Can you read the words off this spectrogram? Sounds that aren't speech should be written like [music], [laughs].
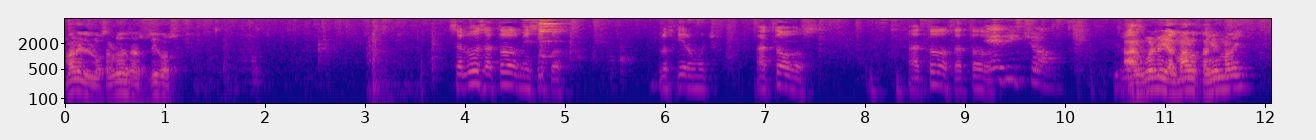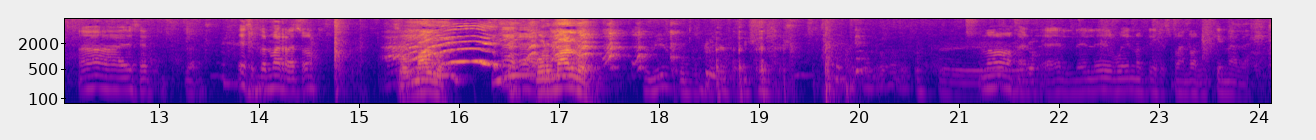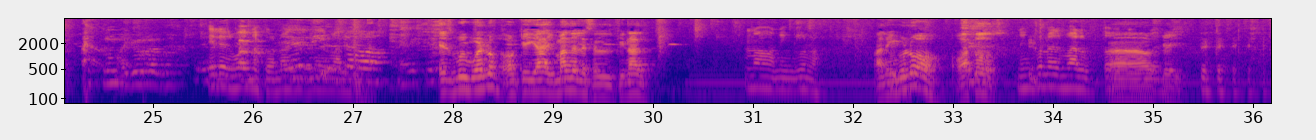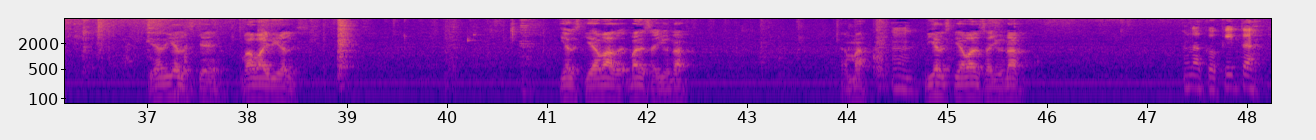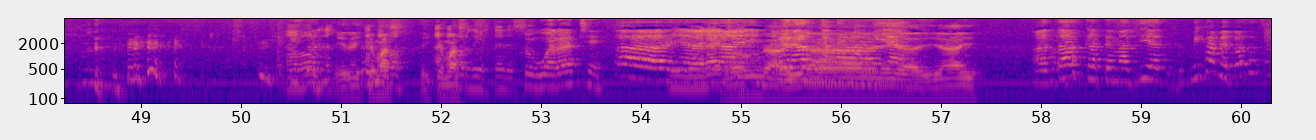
Mándele los saludos a sus hijos. Saludos a todos mis hijos. Los quiero mucho. A todos. A todos, a todos. He dicho. Al bueno y al malo también, mami. Ah, ese, ese con más razón. Por malo. Por malo. No, él, él es bueno que es malo, ni que nada. Él es bueno, pero no es, es malo. ¿Es muy bueno? Ok, ya, y mándenles el final. No, ninguno. ¿A ninguno o a todos? Ninguno es malo. todos Ah, son ok. buenos. [laughs] Ya dígales que. Bye bye, dígales. Dígales que ya va, va a desayunar. Mamá, Mm, dígales que ya va a desayunar. una coquita. [laughs] Favor, ¿Y de qué más? ¿Y qué más? Su guarache. Ay, ay, guarache. ay. Ay, Atáscate, ay, Matías. ay, ay. Atáscate, Matías. Mija, ¿me pasas una?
